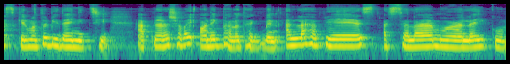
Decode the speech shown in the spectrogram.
আজকের মতো বিদায় নিচ্ছি। আপনারা সবাই অনেক ভালো থাকবেন। আল্লাহ হাফেজ। আসসালামু আলাইকুম।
